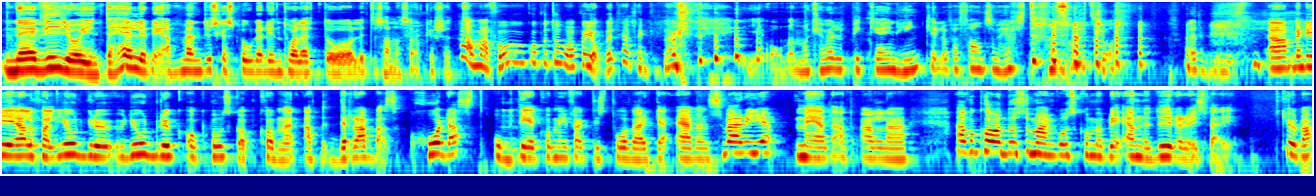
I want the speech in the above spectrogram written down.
Nej, vi gör ju inte heller det. Men du ska spola din toalett och lite sådana saker. Så att, Ja, man får gå på toa på jobbet helt enkelt. Ja, men man kan väl picka en hink eller vad fan som helst. Vad fan vet jag? Ja, men det är i alla fall jordgru- jordbruk och boskap kommer att drabbas hårdast och det kommer ju faktiskt påverka även Sverige med att alla avokados och mangos kommer bli ännu dyrare i Sverige. Kul va?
